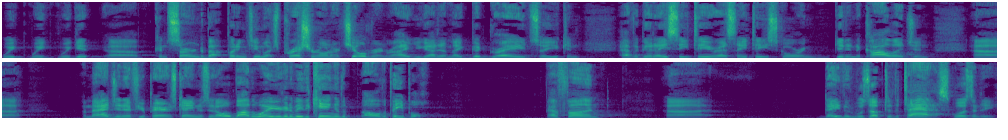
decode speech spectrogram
we, we, we get uh, concerned about putting too much pressure on our children, right? You got to make good grades so you can have a good ACT or SAT score and get into college. And uh, imagine if your parents came and said, "Oh, by the way, you're going to be the king of the, all the people. Have fun." Uh, David was up to the task, wasn't he?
